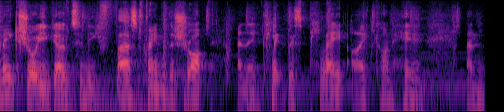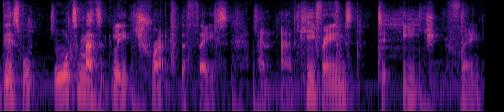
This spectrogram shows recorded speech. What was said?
Make sure you go to the first frame of the shot and then click this play icon here and this will automatically track the face and add keyframes to each frame.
